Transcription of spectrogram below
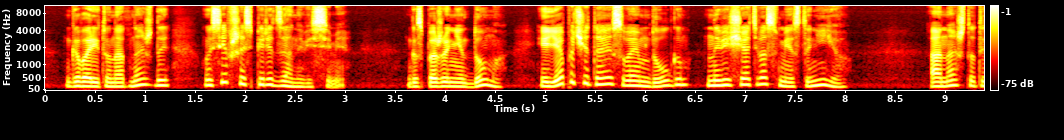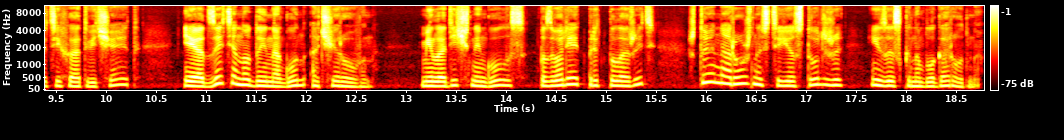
— говорит он однажды, усевшись перед занавесями. «Госпожа нет дома, и я почитаю своим долгом навещать вас вместо нее». Она что-то тихо отвечает, и Адзетино Дайнагон очарован. Мелодичный голос позволяет предположить, что и наружность ее столь же изысканно благородна.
